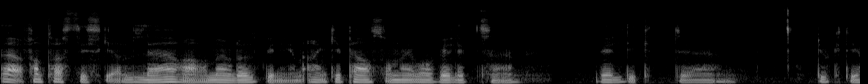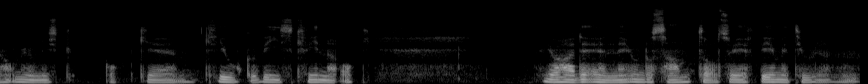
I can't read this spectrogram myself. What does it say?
är fantastiska lärare med under utbildningen. Anki Persson var väldigt, eh, väldigt eh, duktig, harmonisk och eh, klok och vis kvinna och jag hade en under samtal, så EFB-metoden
